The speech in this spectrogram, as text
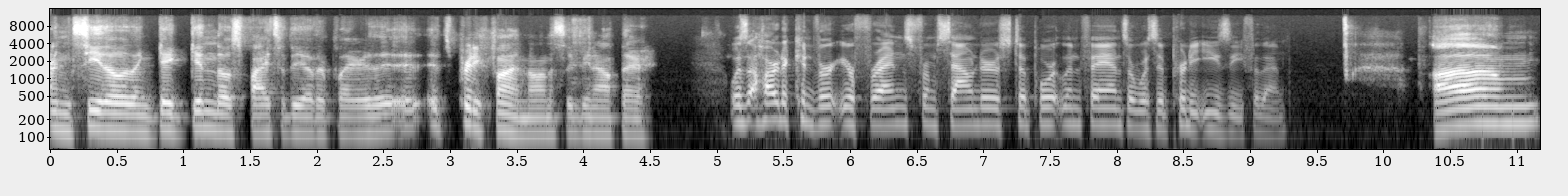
and see those and get, get in those fights with the other players. It, it's pretty fun, honestly, being out there. Was it hard to convert your friends from Sounders to Portland fans, or was it pretty easy for them? Um,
